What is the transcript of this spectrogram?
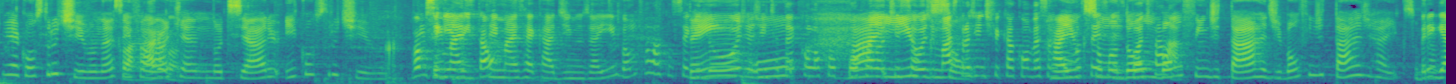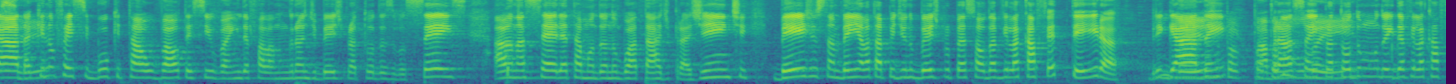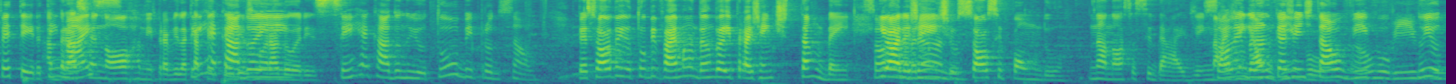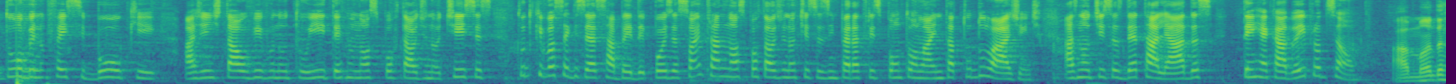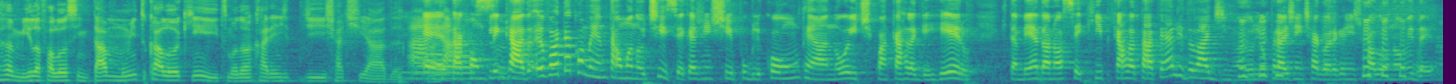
E é construtivo, né? Sem Claro. falar que é noticiário e construtivo. Vamos mais, então? tem mais recadinhos aí? Vamos falar com o seguidor Tem hoje. A gente o até colocou pouca notícia hoje, mais Railson. pra gente ficar conversando com Railson vocês. mesmo. mandou Pode um falar. bom fim de tarde. Bom fim de tarde, Railson. Obrigada. Aqui no Facebook tá o Walter Silva ainda falando um grande beijo para todas vocês. A Ana Célia tá mandando boa tarde pra gente. Beijos também. Ela tá pedindo beijo pro pessoal da Vila Cafeteira. Obrigada, beijo hein? pra- pra um abraço mundo aí para aí. todo mundo aí da Vila Cafeteira. Tem Abraço mais? enorme para Vila Tem Cafeteira e recado os aí? moradores. Tem recado no YouTube, produção? Pessoal do YouTube vai mandando aí pra gente também. Só e olha, lembrando- gente, o sol se pondo na nossa cidade. Imagem Só lembrando que a gente está ao vivo, Ao vivo. no YouTube, no Facebook, a gente está ao vivo no Twitter, no nosso portal de notícias. Tudo que você quiser saber depois é só entrar no nosso portal de notícias imperatriz.online, tá tudo lá, gente. As notícias detalhadas. Tem recado aí, produção? A Amanda Ramila falou assim: tá muito calor aqui em Itz, mandou uma carinha de, de chateada. Ah, É, tá Nossa. complicado. Eu vou até comentar uma notícia que a gente publicou ontem à noite com a Carla Guerreiro, que também é da nossa equipe. Carla tá até ali do ladinho, ó, olhou pra gente agora que a gente falou o nome dela.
